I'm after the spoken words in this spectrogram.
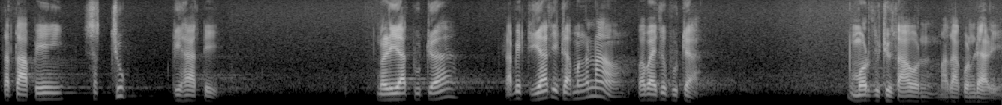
tetapi sejuk di hati. Melihat Buddha tapi dia tidak mengenal bahwa itu Buddha umur tujuh tahun mata kundali.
